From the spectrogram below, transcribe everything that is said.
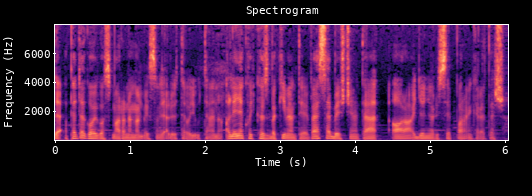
de a pedagógus már nem emlékszem, hogy előtte vagy utána. A lényeg, hogy közben kimentél Veszebe, és csináltál arra a gyönyörű szép aranykeretes,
